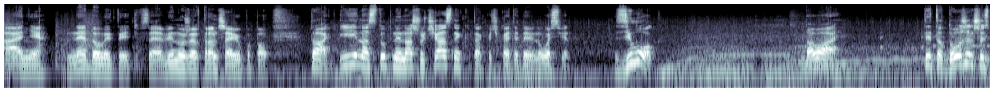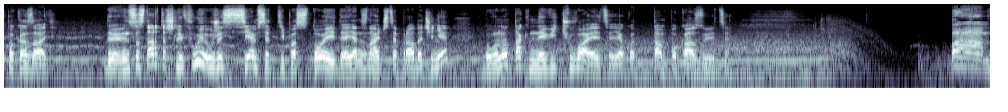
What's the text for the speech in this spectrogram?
А, ні, не долетить. Все, він уже в траншею попав. Так, і наступний наш учасник. Так, почекайте, де він? Ось він. Зілок. Давай. Ти то должен щось показати. Диви, він со старта шліфує уже 70, типа 100 йде. Я не знаю, чи це правда чи ні, бо воно так не відчувається, як от там показується. Бам!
